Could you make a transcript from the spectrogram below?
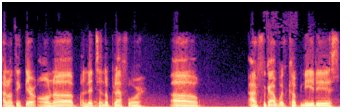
I don't think they're on a, a Nintendo platform. Uh I forgot what company it is.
